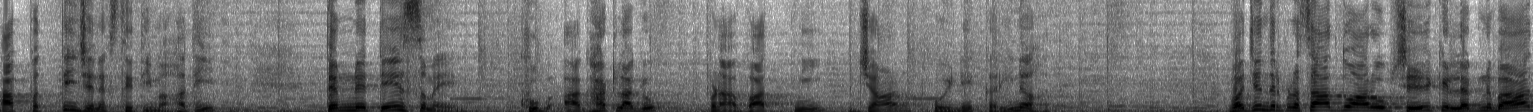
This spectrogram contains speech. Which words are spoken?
આપત્તિજનક સ્થિતિમાં હતી. તેમને તે સમયે ખૂબ આઘાત લાગ્યો, પણ આ વાતની જાણ કોઈને કરી ન હતી. વજેન્દ્ર પ્રસાદનો આરોપ છે કે લગ્ન બાદ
